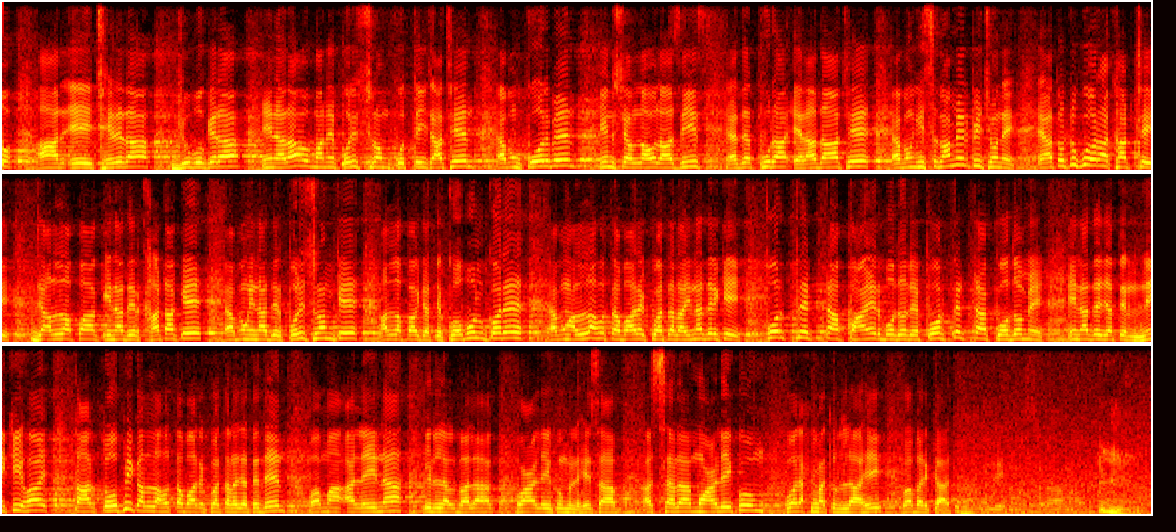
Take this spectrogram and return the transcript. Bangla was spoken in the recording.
আর এই ছেলেরা, যুবকেরা, এনারাও মানে পরিশ্রম করতেই আছেন এবং করবেন, ইনশাআল্লাহুল আজিজ। এদের পুরা এরাদা আছে এবং ইসলামের পিছনে এতটুকু ওরা খাটছে যে আল্লাহ পাক ইনাদের খাটাকে এবং ইনাদের পরিশ্রমকে আল্লাহ পাক যাতে কবুল করে এবং আল্লাহ তাবারেক ওয়াতালা ইনাদেরকে প্রত্যেকটা পায়ের বদলে, প্রত্যেকটা কদমে এনাদের যাতে নেকি হয়, তার তৌফিক আল্লাহ তাবারেক ওয়াতালা যাতে দেন। ওয়ামা আলাইনা ইল্লাল বালাক ওয়ালাইকুমুল হিসাব। আসসালামু আলাইকুম ওরহমতুল্লাহি ওবরকাত ওয়ালাইকুম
